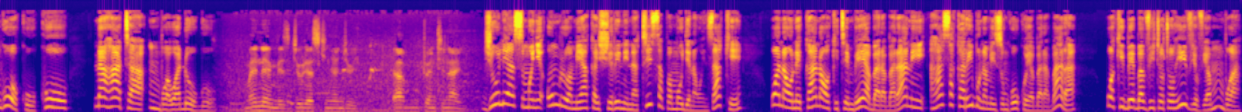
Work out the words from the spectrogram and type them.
nguo kuukuu na hata mbwa wadogo. My name is Julius Kinyanjui. I'm 29. Julius mwenye umri wa miaka 29 pamoja na wenzake wanaonekana wakitembea barabarani, hasa karibu na mizunguko ya barabara, wakibeba vitoto hivyo vya mbwa,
